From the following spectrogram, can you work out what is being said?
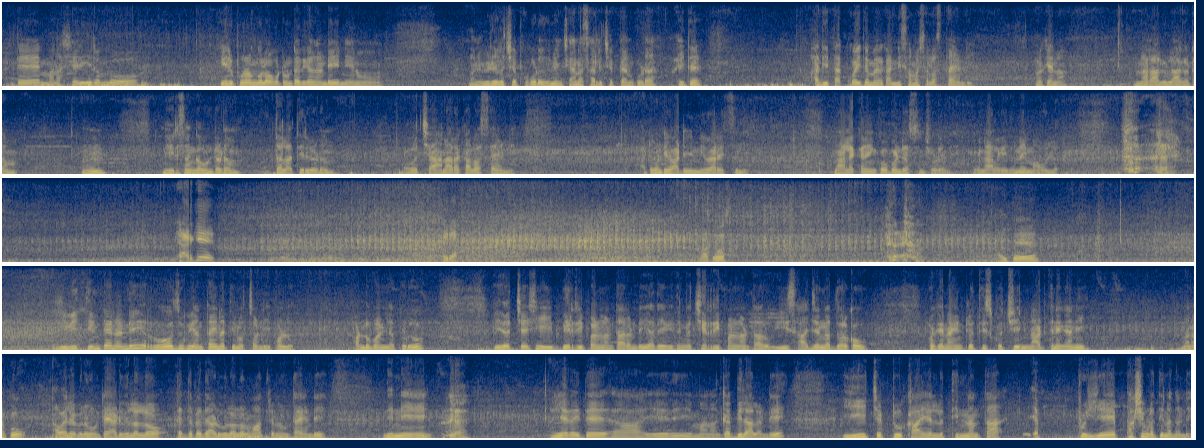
అంటే మన శరీరంలో ఎరుపు రంగులో ఒకటి ఉంటుంది కదండి. నేను మన వీడియోలో చెప్పకూడదు. నేను చాలాసార్లు చెప్పాను కూడా. అయితే అది తక్కువ అయితే మనకు అన్ని సమస్యలు వస్తాయండి. ఓకేనా? నరాలు లాగటం నీరసంగా ఉండడం తల తిరగడం చాలా రకాలు వస్తాయండి. అటువంటి వాటిని నివారిస్తుంది. నా లెక్కన ఇంకో బండి వస్తుంది చూడండి. ఒక నాలుగైదు ఉన్నాయి మా ఊళ్ళో. యాడికి? ఇరా. మా దోస్త్. అయితే ఇవి తింటేనండి రోజుకు ఎంతైనా తినొచ్చండి ఈ పళ్ళు పండు పండినప్పుడు ఇది వచ్చేసి బెర్రీ పండ్లు అంటారండి అదేవిధంగా చెర్రీ పండ్లు అంటారు. ఈ సహజంగా దొరకవు. ఓకేనా? ఇంట్లో తీసుకొచ్చి నాటితేనే కానీ మనకు అవైలబుల్గా ఉంటాయి. అడవులలో పెద్ద పెద్ద అడవులలో మాత్రమే ఉంటాయండి. దీన్ని ఏదైతే ఏది మన గబ్బిలాలండి ఈ చెట్టు కాయలు తిన్నంత ఎప్పుడు ఏ పక్షి కూడా తినదండి.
